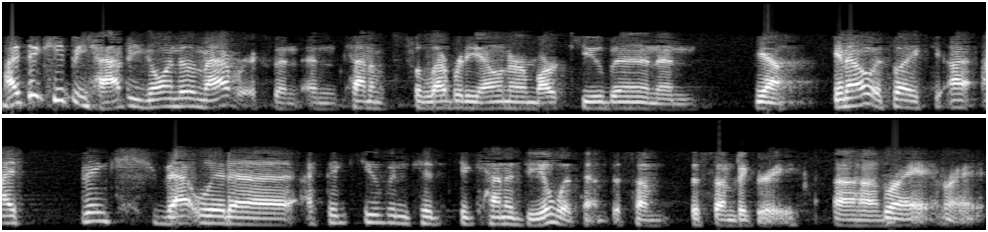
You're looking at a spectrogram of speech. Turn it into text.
I think he'd be happy going to the Mavericks and and kind of celebrity owner Mark Cuban and Yeah. you know, it's like I, I think that would. uh I think Cuban could could kind of deal with him to some to some degree. Um, Right, right.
